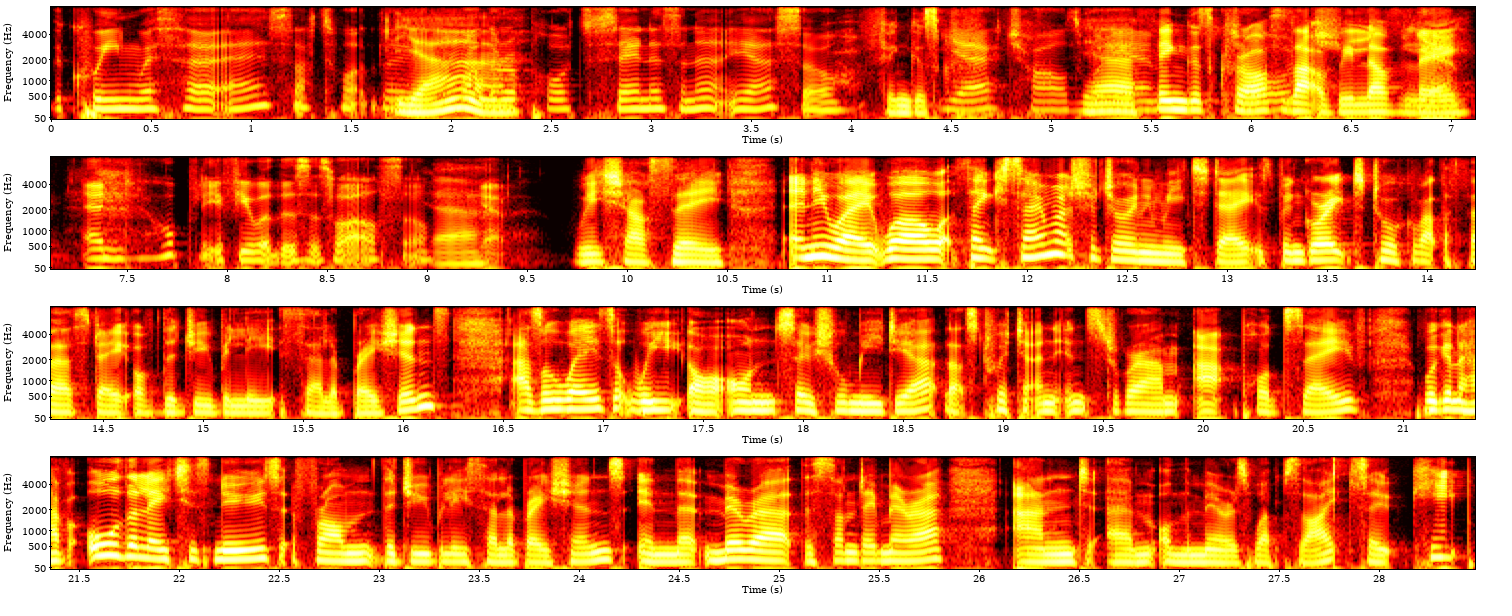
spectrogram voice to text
the Queen with her heirs. That's what the, what the reports are saying, isn't it? Yeah. So oh, Fingers yeah, Charles. Yeah, William, fingers crossed, that would be lovely. Yeah. and hopefully a few others as well. So Yeah. yeah. We shall see. Anyway, well, thank you so much for joining me today. It's been great to talk about the first day of the Jubilee celebrations. As always, we are on social media. That's Twitter and Instagram at PodSave. We're going to have all the latest news from the Jubilee celebrations in the Mirror, the Sunday Mirror, and um, on the Mirror's website. So keep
